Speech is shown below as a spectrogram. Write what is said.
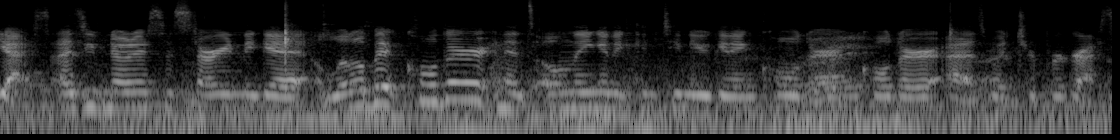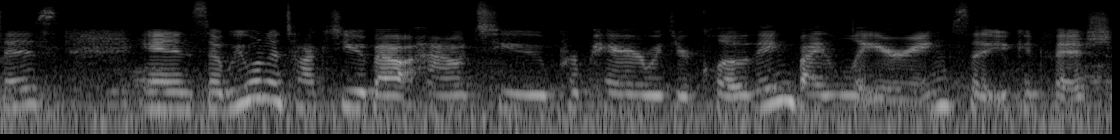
yes, as you've noticed, it's starting to get a little bit colder and it's only going to continue getting colder and colder as winter progresses. And so we want to talk to you about how to prepare with your clothing by layering so that you can fish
